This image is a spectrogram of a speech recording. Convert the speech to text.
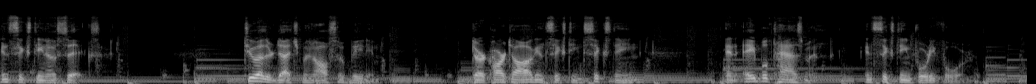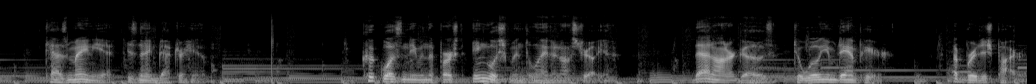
in 1606. Two other Dutchmen also beat him Dirk Hartog in 1616 and Abel Tasman in 1644. Tasmania is named after him. Cook wasn't even the first Englishman to land in Australia. That honor goes to William Dampier, a British pirate.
